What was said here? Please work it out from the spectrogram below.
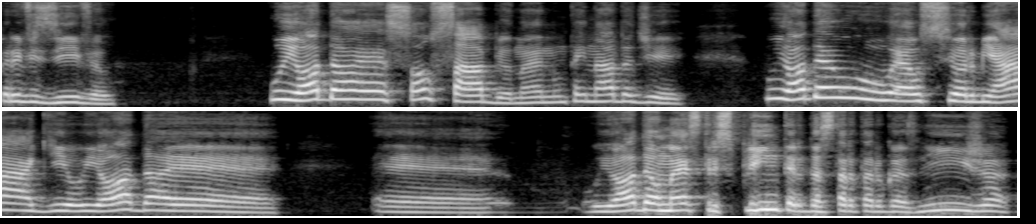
previsível. O Yoda é só o sábio, né? Não tem nada de. O Yoda é o, é o Sr. Miyagi, o Yoda é, é. O Yoda é o mestre Splinter das Tartarugas Ninja.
